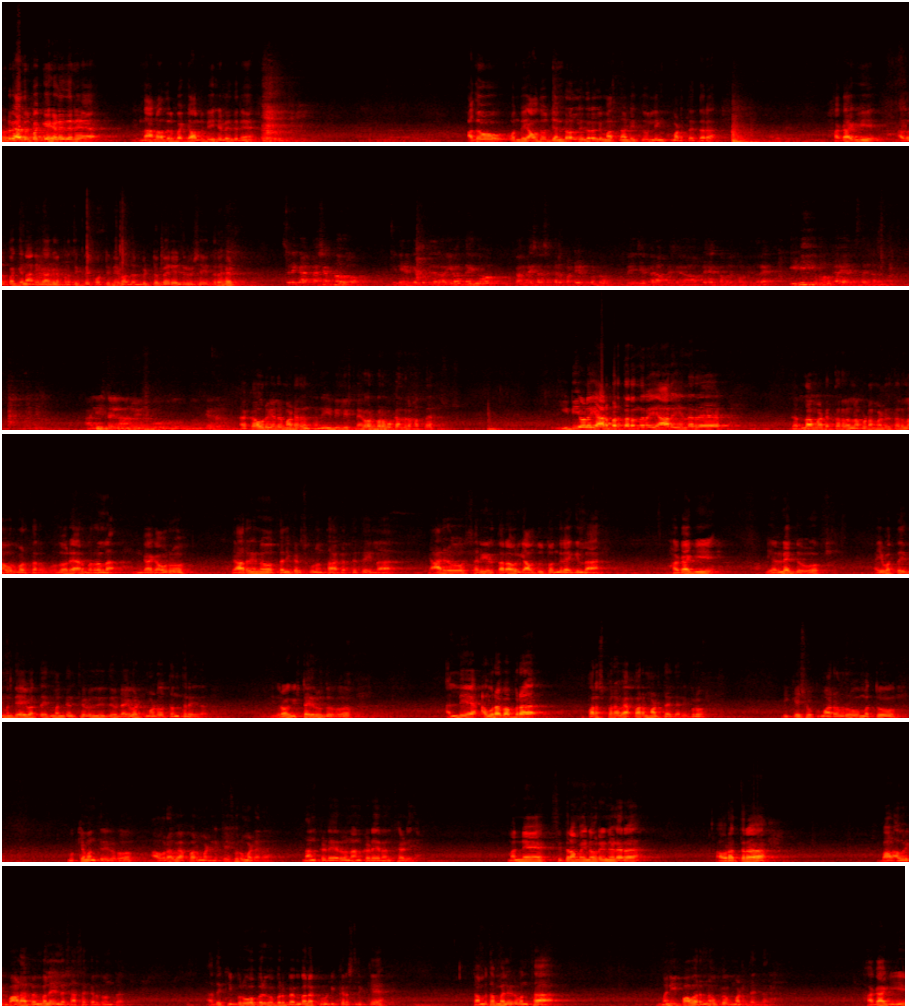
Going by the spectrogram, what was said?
ನೋಡ್ರಿ ಅದ್ರ ಬಗ್ಗೆ ಹೇಳಿದ್ದೇನೆ. ನಾನು ಅದ್ರ ಬಗ್ಗೆ ಆಲ್ರೆಡಿ ಹೇಳಿದ್ದೇನೆ. ಅದು ಒಂದು ಯಾವುದೋ ಜನರಲ್ ಇದರಲ್ಲಿ ಮಾತನಾಡಿದ್ದು ಲಿಂಕ್ ಮಾಡ್ತಾ ಇದ್ದಾರೆ. ಹಾಗಾಗಿ ಅದ್ರ ಬಗ್ಗೆ ನಾನು ಈಗಾಗಲೇ ಪ್ರತಿಕ್ರಿಯೆ ಕೊಟ್ಟಿನಿ. ಅದನ್ನು ಬಿಟ್ಟು ಬೇರೆ ಏನಾದ್ರು ವಿಷಯ ಇದ್ದರೆ ಹೇಳಿ ಸರ್ ಈಗ ಕಾಶ್ಯಪ್ನವರು ಇನ್ನು ಹೇಳಿಕೆ ಕೊಟ್ಟಿದ್ದಾರೆ. ಐವತ್ತೈದು ಕಾಂಗ್ರೆಸ್ ಶಾಸಕರ ಪಟ್ಟಿ ಇಟ್ಕೊಂಡು ಬಿಜೆಪಿ ಆಪರೇಷನ್ ಆಪರೇಷನ್ ಕಮಲಕ್ಕೆ ಕೊಟ್ಟಿದ್ದಾರೆ ಇಡೀ ಈ ಮೂಲಕ ಎದುರಿಸ್ತಾ ಇದ್ದಾರೆ ಅಂತ ಆ ಲಿಸ್ಟಲ್ಲಿ ನಾನು ಇರ್ಬೋದು. ಯಾಕೆ ಅವರು ಏನಾರು ಮಾಡ್ಯಾರ ಅಂತಾನೆ ಇಡಿ ಲಿಸ್ಟ್ನಾಗ ಅವ್ರು ಬರ್ಬೇಕಂದ್ರೆ ಮತ್ತೆ? ಇಡಿ ಒಳಗೆ ಯಾರು ಬರ್ತಾರಂದ್ರೆ ಯಾರು ಏನಾರೇ ಗದ್ದಲ ಮಾಡಿರ್ತಾರಲ್ಲ, ಲಪಡ ಮಾಡಿರ್ತಾರಲ್ಲ, ಅವ್ರು ಬರ್ತಾರೆ. ಉಳಿದವ್ರು ಯಾರು ಬರಲ್ಲ. ಹೀಗಾಗಿ ಅವರು ಯಾರೇನು ತಲೆ ಕೆಡಿಸ್ಕೊಳ್ಳೋಂಥ ಅಗತ್ಯತೆ ಇಲ್ಲ. ಯಾರು ಸರಿ ಇರ್ತಾರೋ, ಅವ್ರಿಗೆ ಯಾವುದೂ ತೊಂದರೆ ಆಗಿಲ್ಲ. ಹಾಗಾಗಿ ಎರಡನೇದ್ದು ಐವತ್ತೈದು ಮಂದಿ ಐವತ್ತೈದು ಮಂದಿ ಅಂತ ಹೇಳೋದು ಇದು ಡೈವರ್ಟ್ ಮಾಡೋ ತಂತ್ರ ಇದು. ಇದ್ರೊಳಗೆ ಇಷ್ಟ ಇರೋದು ಅಲ್ಲಿ ಅವರಗೊಬ್ಬರ ಪರಸ್ಪರ ವ್ಯಾಪಾರ ಮಾಡ್ತಾ ಇದ್ದಾರೆ ಇಬ್ಬರು ಡಿ ಕೆ ಶಿವಕುಮಾರ್ ಅವರು ಮತ್ತು ಮುಖ್ಯಮಂತ್ರಿಗಳು ಅವರ ವ್ಯಾಪಾರ ಮಾಡಲಿಕ್ಕೆ ಶುರು ಮಾಡ್ಯಾರ. ನನ್ನ ಕಡೆ ಇರು ನನ್ನ ಕಡೆ ಇರು ಹೇಳಿ. ಮೊನ್ನೆ ಸಿದ್ದರಾಮಯ್ಯನವ್ರು ಏನು ಹೇಳ್ಯಾರ? ಅವ್ರ ಹತ್ರ ಭಾಳ ಅವ್ರಿಗೆ ಭಾಳ ಬೆಂಬಲ ಇಲ್ಲ ಶಾಸಕರದು ಅಂತ. ಅದಕ್ಕಿಬ್ಬರು ಒಬ್ಬರಿಗೊಬ್ಬರು ಬೆಂಬಲ ಕ್ರೋಢೀಕರಿಸಲಿಕ್ಕೆ ತಮ್ಮ ತಮ್ಮಲ್ಲಿರುವಂಥ ಮನಿ ಪವರನ್ನು ಉಪಯೋಗ ಮಾಡ್ತಾ ಇದ್ದಾರೆ. ಹಾಗಾಗಿ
